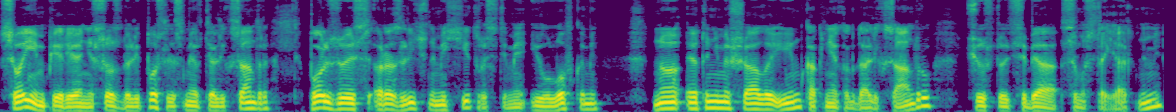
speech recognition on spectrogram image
Свои империи они создали после смерти Александра, пользуясь различными хитростями и уловками, но это не мешало им, как некогда Александру, чувствовать себя самостоятельными,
